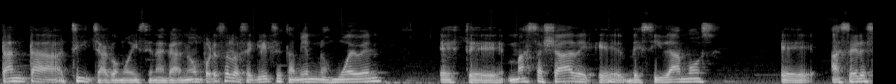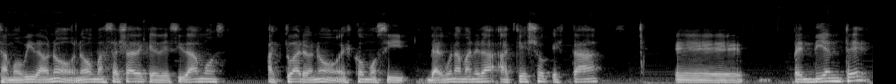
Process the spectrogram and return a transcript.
tanta chicha, como dicen acá, ¿no? Por eso los eclipses también nos mueven este, más allá de que decidamos eh, hacer esa movida o no, ¿no? Más allá de que decidamos actuar o no. Es como si de alguna manera aquello que está eh, pendiente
